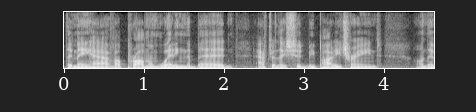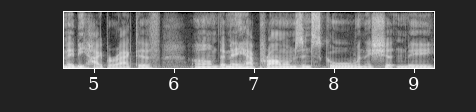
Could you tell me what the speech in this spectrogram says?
They may have a problem wetting the bed after they should be potty trained. Um, they may be hyperactive. Um, they may have problems in school when they shouldn't be.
